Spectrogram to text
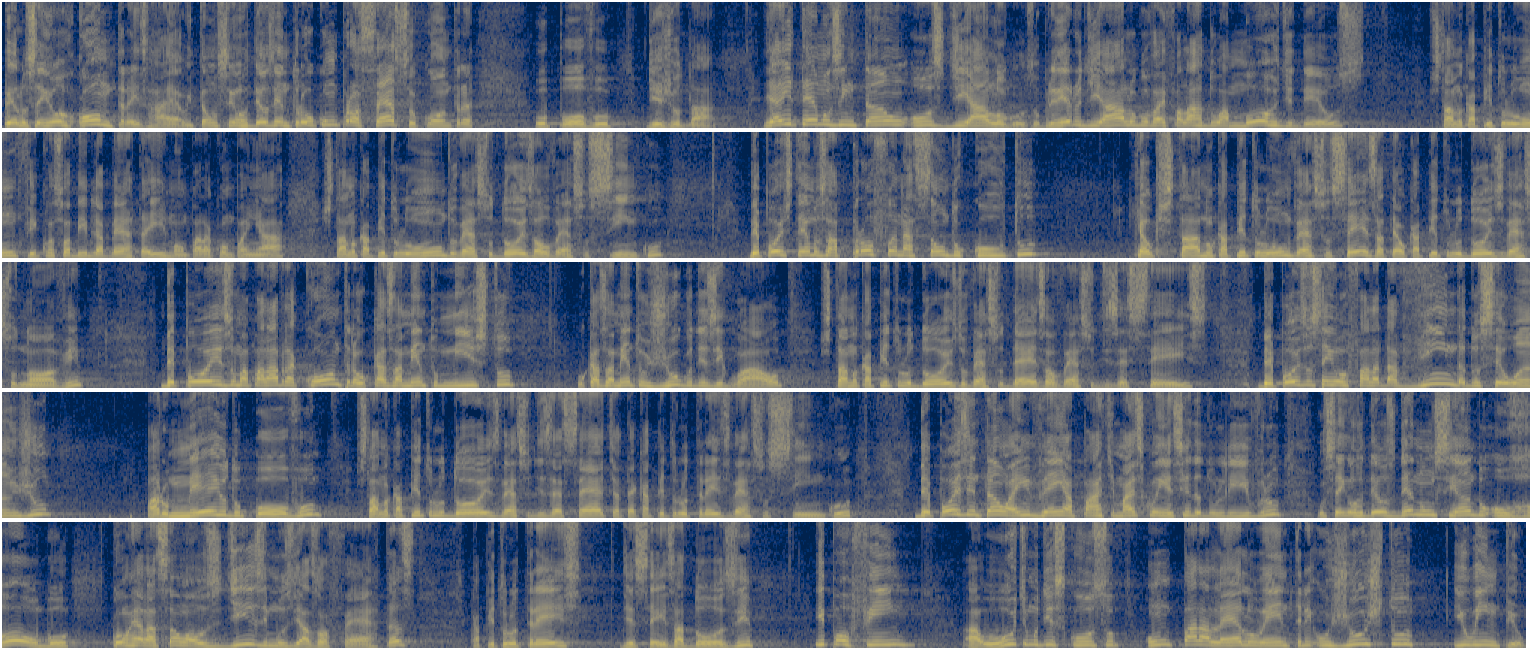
pelo Senhor contra Israel. Então o Senhor Deus entrou com um processo contra o povo de Judá. E aí temos então os diálogos. O primeiro diálogo vai falar do amor de Deus Está no capítulo 1, fique com a sua Bíblia aberta aí, irmão, para acompanhar. Está no capítulo 1, do verso 2 ao verso 5. Depois temos a profanação do culto, que é o que está no capítulo 1, verso 6 até o capítulo 2, verso 9. Depois, uma palavra contra o casamento misto, o casamento julgo desigual, está no capítulo 2, do verso 10 ao verso 16. Depois, o Senhor fala da vinda do seu anjo para o meio do povo, Está no capítulo 2, verso 17 até capítulo 3, verso 5. Depois, então, aí vem a parte mais conhecida do livro, o Senhor Deus denunciando o roubo com relação aos dízimos e às ofertas, capítulo 3, de 6 a 12. E, por fim, o último discurso, um paralelo entre o justo e o ímpio.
